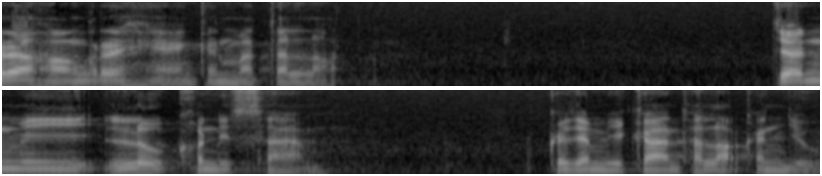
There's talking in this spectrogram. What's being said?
ระหองระแหงกันมาตลอด จนมีลูกคนที่สาม ก็จะมีการทะเลาะกันอยู่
